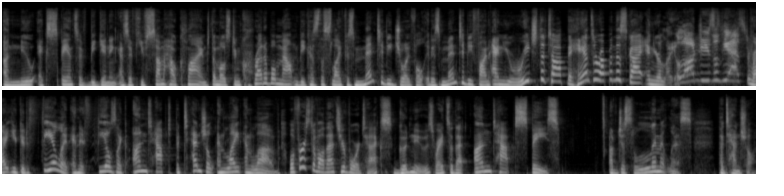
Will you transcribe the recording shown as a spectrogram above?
a new expansive beginning, as if you've somehow climbed the most incredible mountain because this life is meant to be joyful. It is meant to be fun. And you reach the top, the hands are up in the sky, and you're like, oh, Jesus, yes, right? You could feel it, and it feels like untapped potential and light and love. Well, first of all, that's your vortex. Good news, right? So that untapped space of just limitless potential,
